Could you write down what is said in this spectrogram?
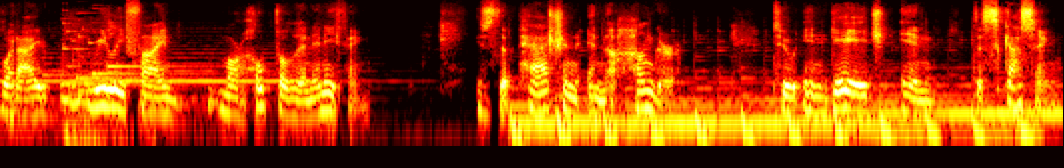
What I really find more hopeful than anything is the passion and the hunger to engage in discussing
